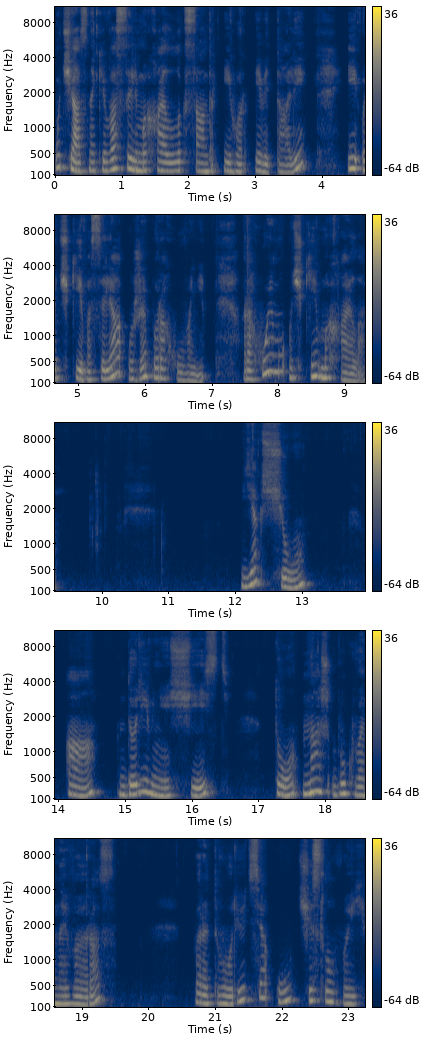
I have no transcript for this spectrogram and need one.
Учасники Василь, Михайло, Олександр, Ігор і Віталій. І очки Василя уже пораховані. Рахуємо очки Михайла. Якщо А дорівнює 6, то наш буквений вираз перетворюється у числовий.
